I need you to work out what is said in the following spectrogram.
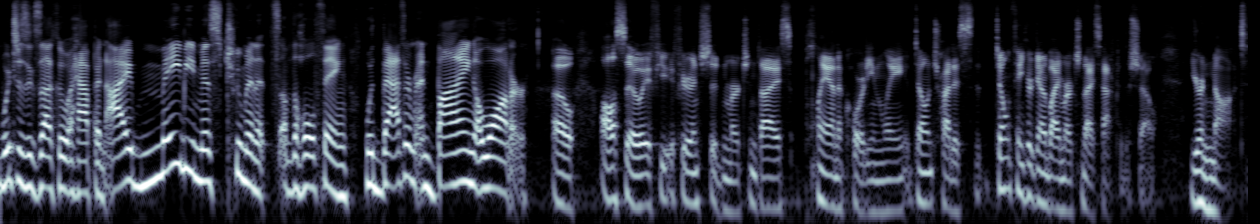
which is exactly what happened. I maybe missed two minutes of the whole thing with bathroom and buying a water. Oh, also, if you if you're interested in merchandise, plan accordingly. Don't try to don't think you're going to buy merchandise after the show. You're not.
